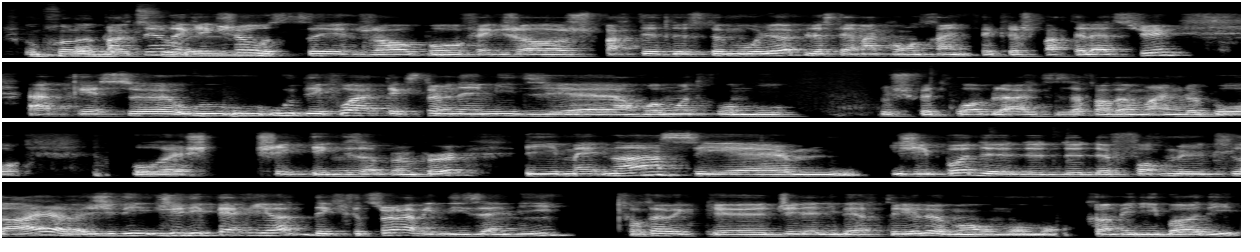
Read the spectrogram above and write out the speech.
je comprends la Pour partir de les- quelque chose, tu sais. Genre, pour, fait que genre, je partais de ce mot-là, puis là, c'était ma contrainte. Fait que là, je partais là-dessus. Après ça, ou, ou, ou des fois, texter un ami, dit euh, envoie-moi trois mots. Là, je fais trois blagues, des affaires de même, là, pour, pour euh, shake things up un peu. Et maintenant, c'est, euh, j'ai pas de, de, formule claire. J'ai des, des périodes d'écriture avec des amis, surtout avec euh, Jay La Liberté, là, mon, mon, comedy body.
